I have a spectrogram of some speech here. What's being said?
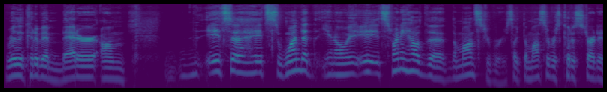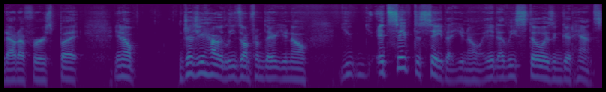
really could have been better. Um it's a it's one that you know it, it's funny how the the monsterverse like the monsterverse could have started out at first but you know judging how it leads on from there you know you it's safe to say that you know it at least still is in good hands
